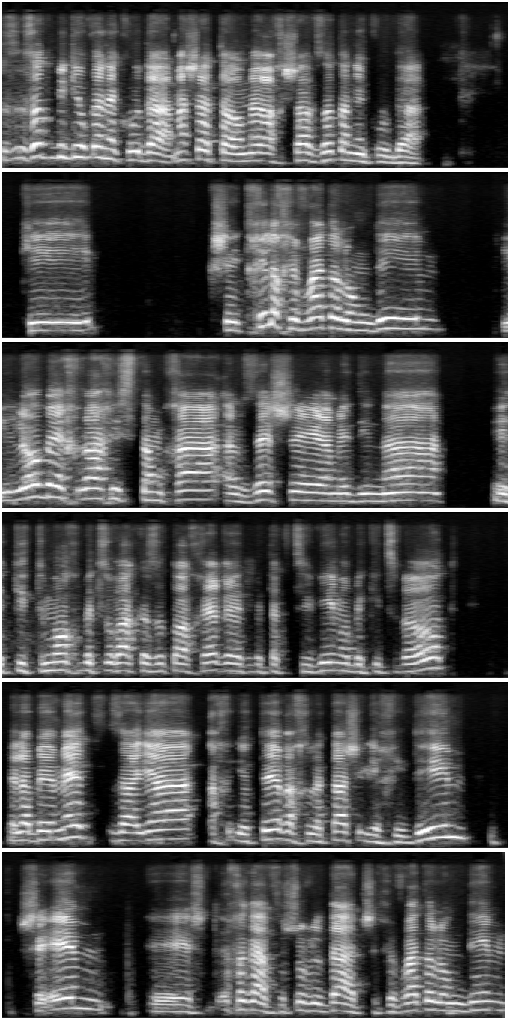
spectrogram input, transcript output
זאת בדיוק הנקודה, מה שאתה אומר עכשיו זאת הנקודה. כי כשהתחילה חברת הלומדים היא לא בהכרח הסתמכה על זה שהמדינה אה, תתמוך בצורה כזאת או אחרת בתקציבים או בקצבאות, אלא באמת זה היה יותר החלטה של יחידים שהם, אה, דרך אגב, חשוב לדעת שחברת הלומדים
